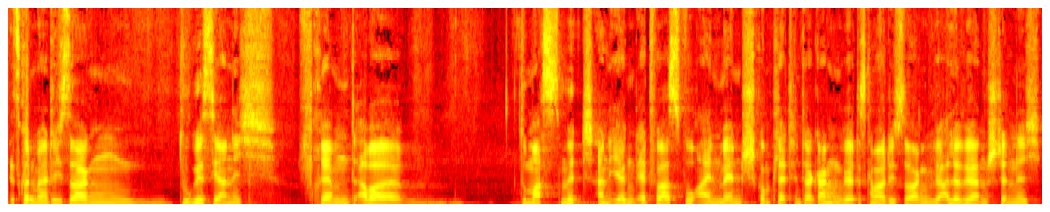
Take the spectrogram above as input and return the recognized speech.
jetzt könnte man natürlich sagen, du gehst ja nicht fremd, aber du machst mit an irgendetwas, wo ein Mensch komplett hintergangen wird. Das kann man natürlich sagen, wir alle werden ständig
